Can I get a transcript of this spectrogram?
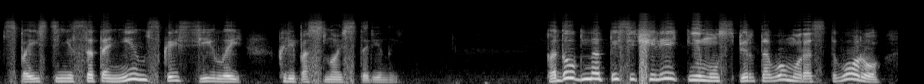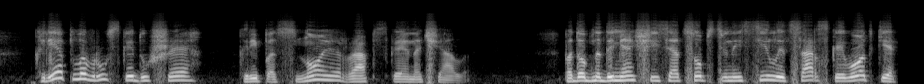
с поистине сатанинской силой крепостной старины. Подобно тысячелетнему спиртовому раствору, крепло в русской душе крепостное рабское начало. Подобно дымящейся от собственной силы царской водки,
